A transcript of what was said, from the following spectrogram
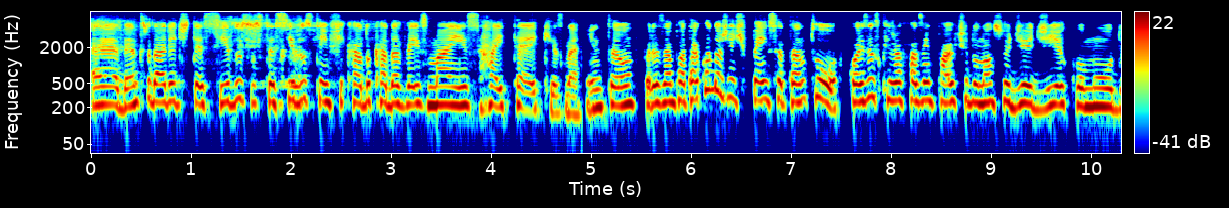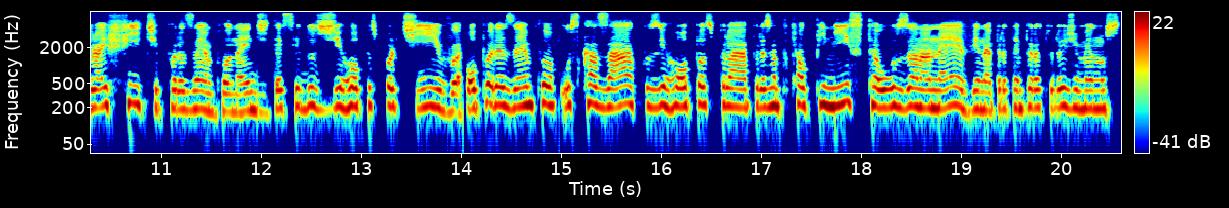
é, dentro da área de tecidos, os tecidos têm ficado cada vez mais high-techs, né? Então, por exemplo, até quando a gente pensa tanto coisas que já fazem parte do nosso dia a dia, como o dry fit, por exemplo, né? De tecidos de roupa esportiva, ou, por exemplo, os casacos e roupas para, por exemplo, que alpinista usa na neve, né? Para temperaturas de menos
